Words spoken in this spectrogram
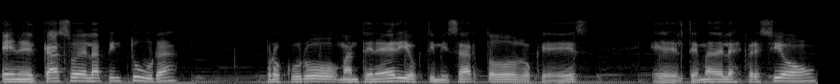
en el caso de la pintura, procuro mantener y optimizar todo lo que es el tema de la expresión,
